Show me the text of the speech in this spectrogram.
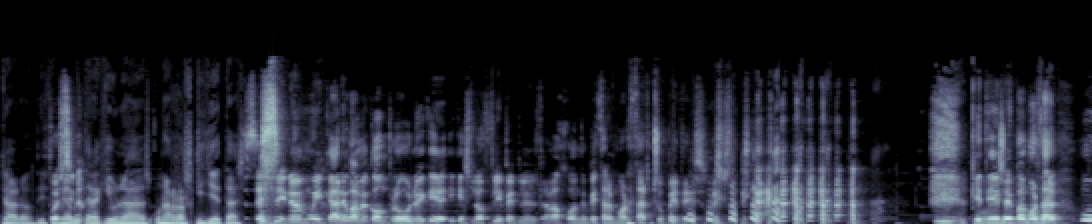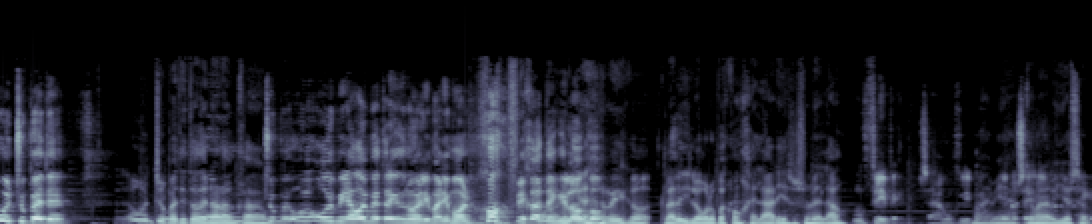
Claro, dice, Pues voy a si no- meter aquí unas, unas rosquilletas. Si no es muy caro, igual me compro uno y que, y que se lo flipen en el trabajo cuando empieza a almorzar chupetes. ¿Qué tienes hoy para almorzar? Un chupete. Un chupetito de naranja. Chupe- Uy, mira, hoy me he traído uno de limón limón. Oh, fíjate Uy, qué loco. rico. Claro, y luego lo puedes congelar y eso es un helado. Un flipe, o sea, un flipe. Madre Yo mía, no sé, qué maravilloso. hay-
